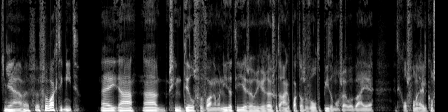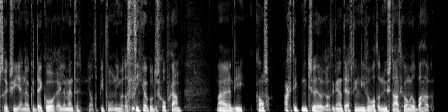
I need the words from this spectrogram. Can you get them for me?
Ja, verwacht ik niet. Nee, ja, nou, misschien deels vervangen, maar niet dat die eh, zo rigoureus wordt aangepakt als bijvoorbeeld de Python of zo. Waarbij eh, het gros van de hele constructie en ook het decorelementen, die had de Python nog niet, maar dat die ook op de schop gaan. Maar die kans acht ik niet zo heel groot. Ik denk dat de Efteling liever wat er nu staat gewoon wil behouden.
